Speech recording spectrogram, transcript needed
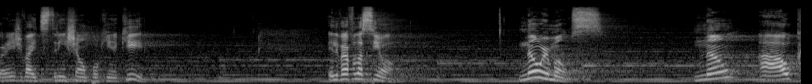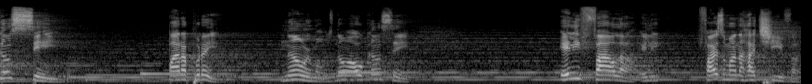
agora a gente vai destrinchar um pouquinho aqui. Ele vai falar assim, ó: Não, irmãos, não a alcancei. Para por aí. Não, irmãos, não a alcancei. Ele fala, ele faz uma narrativa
